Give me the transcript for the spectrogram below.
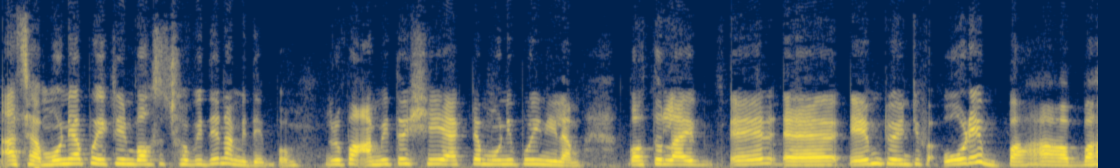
আচ্ছা মনি আপু, একটি ইনবক্সে ছবি দেন, আমি দেখব। রূপা, আমি তো সেই একটা মণিপুরি নিলাম। গত লাইভ এর এম টোয়েন্টি ফাইভ ওরে বাবা!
